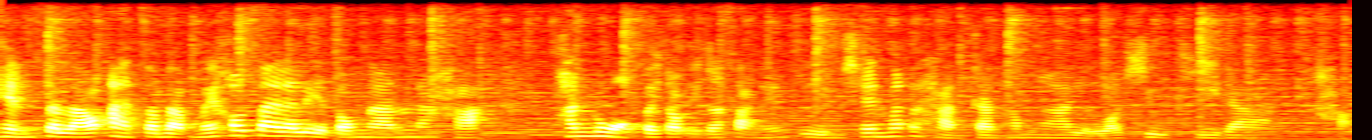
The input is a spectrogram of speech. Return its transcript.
เห็นเสร็จแล้วอาจจะแบบไม่เข้าใจรายละเอียดตรงนั้นนะคะผนวกไปกับเอกสารอื่นๆ เช่นมาตรฐานการทำงานหรือว่า QP ได้ค่ะ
